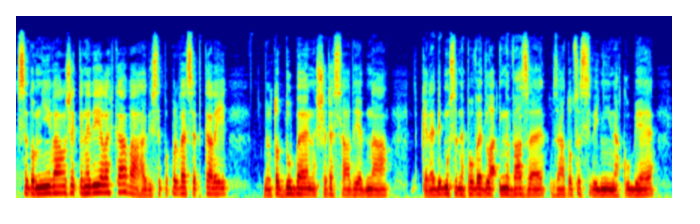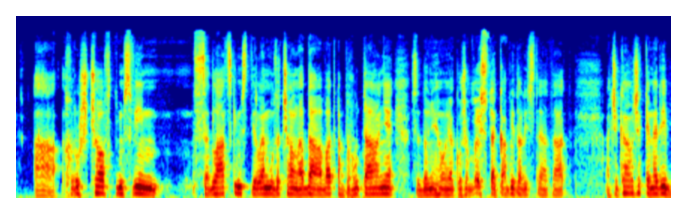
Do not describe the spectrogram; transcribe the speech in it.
se domníval, že Kennedy je lehká váha. Když se poprvé setkali, byl to duben 61, Kennedy mu se nepovedla invaze v zátoce sviní na Kubě a Chruščov tím svým sedláckým stylem mu začal nadávat a brutálně se do něho jako, že vy jste kapitalisté a tak. A čekal, že Kennedy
